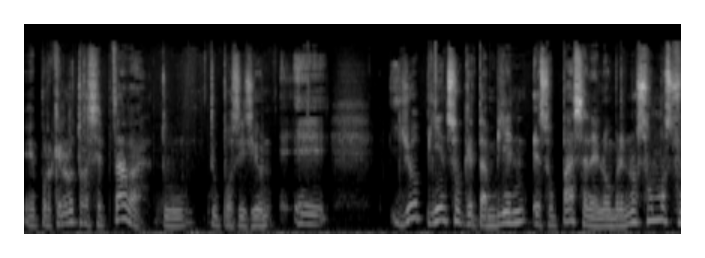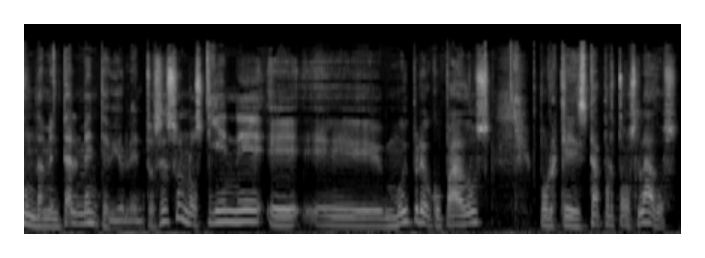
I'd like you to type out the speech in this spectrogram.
eh, porque el otro aceptaba tu, posición. Eh, yo pienso que también eso pasa en el hombre, no somos fundamentalmente violentos, eso nos tiene eh, muy preocupados porque está por todos lados,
